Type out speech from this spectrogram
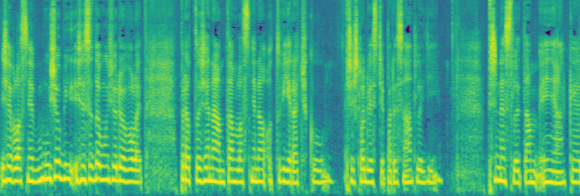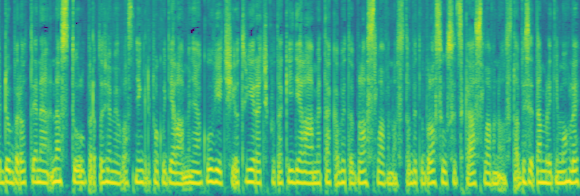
že vlastně můžu být, že si to můžu dovolit, protože nám tam vlastně na otvíračku přišlo 250 lidí. Přinesli tam i nějaké dobroty na, na stůl, protože my vlastně, kdy pokud děláme nějakou větší otvíračku, tak ji děláme tak, aby to byla slavnost, aby to byla sousedská slavnost, aby se tam lidi mohli,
